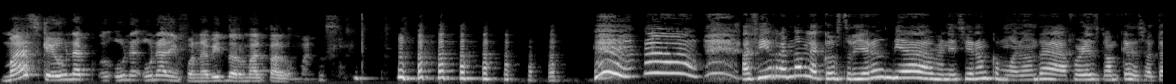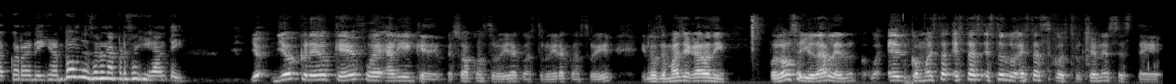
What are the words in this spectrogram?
Más que una, una, una de Infonavit normal para humanos. Así random la construyeron un día, amanecieron como en onda Forrest Gump que se soltó a correr y dijeron, vamos a hacer una presa gigante. Yo, yo creo que fue alguien que empezó a construir, a construir, a construir, y los demás llegaron y, pues vamos a ayudarle, ¿no? Como esta- estas, estos, estas construcciones este,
